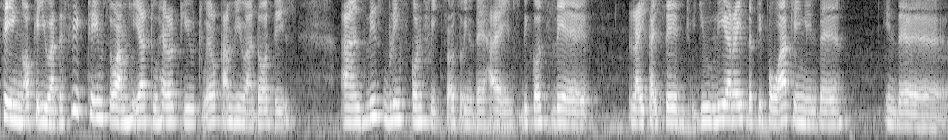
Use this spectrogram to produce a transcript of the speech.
thing. Okay, you are the victim, so I'm here to help you, to welcome you, and all this. And this brings conflicts also in the homes because they, like I said, you realize the people working in the in the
